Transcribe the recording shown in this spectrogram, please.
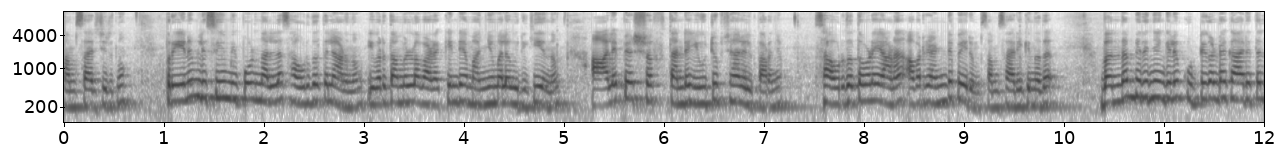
സംസാരിച്ചിരുന്നു. പ്രിയനും ലിസിയും ഇപ്പോൾ നല്ല സൗഹൃദത്തിലാണെന്നും ഇവർ തമ്മിലുള്ള വഴക്കിന്റെ മഞ്ഞുമല ഉരുകിയെന്നും ആലപ്പി അഷ്റഫ് തന്റെ യൂട്യൂബ് ചാനലിൽ പറഞ്ഞു. സൗഹൃദത്തോടെയാണ് അവർ രണ്ടുപേരും സംസാരിക്കുന്നത്. ബന്ധം പിരിഞ്ഞെങ്കിലും കുട്ടികളുടെ കാര്യത്തിൽ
